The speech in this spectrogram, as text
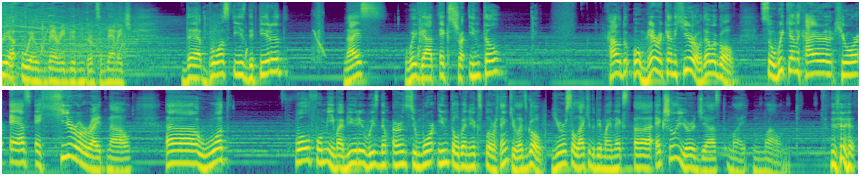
we are, we're very good in terms of damage. The boss is defeated. Nice. We got extra intel. How do... Oh, American hero. There we go. So we can hire her as a hero right now. Uh, what fall for me? My beauty wisdom earns you more intel when you explore. Thank you. Let's go. You're so lucky to be my next... Uh, actually, you're just my mount.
